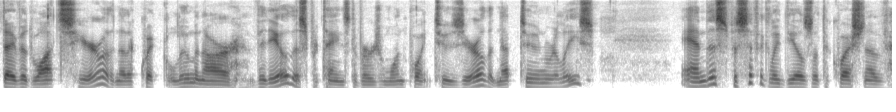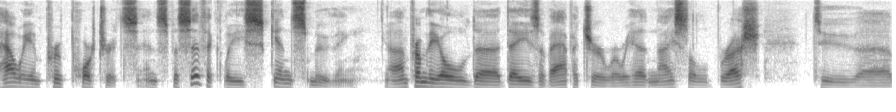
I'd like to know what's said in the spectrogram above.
David Watts here with another quick Luminar video. This pertains to version 1.20, the Neptune release. And this specifically deals with the question of how we improve portraits and specifically skin smoothing. I'm from the old uh, days of Aperture where we had a nice little brush to, uh,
